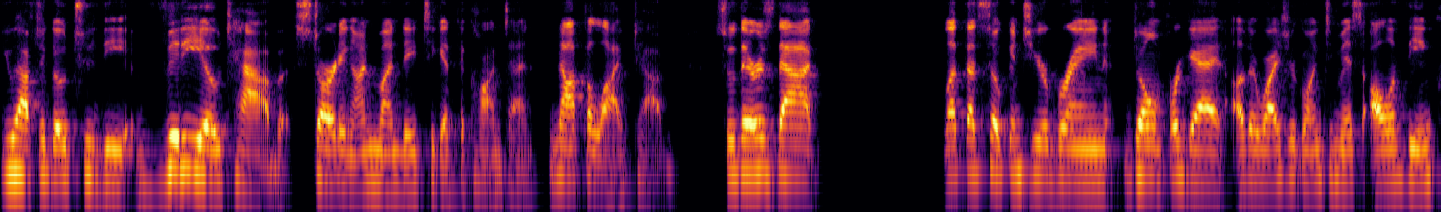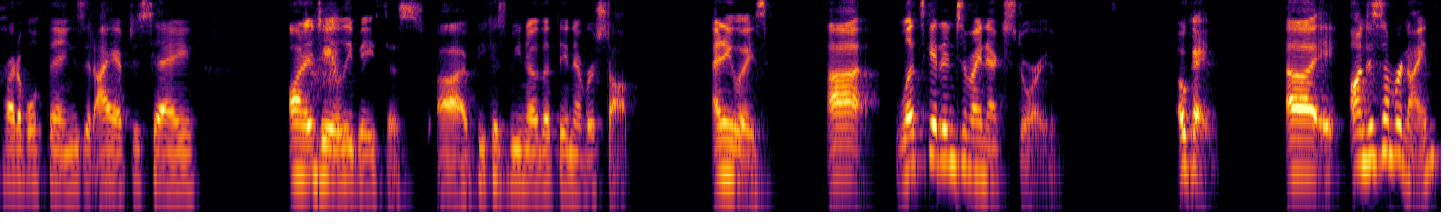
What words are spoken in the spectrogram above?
you have to go to the video tab starting on Monday to get the content, not the live tab. So there's that. Let that soak into your brain. Don't forget, otherwise, you're going to miss all of the incredible things that I have to say on a daily basis uh, because we know that they never stop. Anyways, uh, let's get into my next story. Okay. Uh, on December 9th,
